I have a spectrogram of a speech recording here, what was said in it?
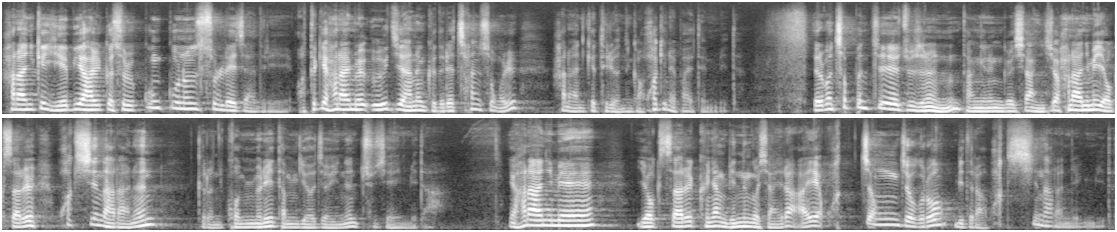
하나님께 예비할 것을 꿈꾸는 순례자들이 어떻게 하나님을 의지하는 그들의 찬송을 하나님께 드렸는가 확인해 봐야 됩니다. 여러분 첫 번째 주제는 당연한 것이 아니죠. 하나님의 역사를 확신하라는 그런 권면이 담겨져 있는 주제입니다. 하나님의 역사를 그냥 믿는 것이 아니라 아예 확 정적으로 믿으라, 확신하라는 얘기입니다.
